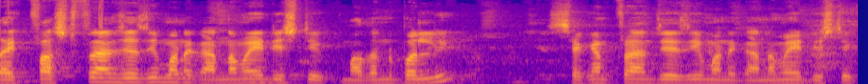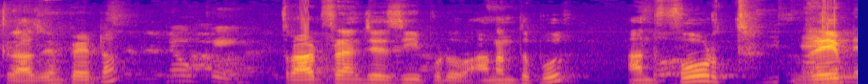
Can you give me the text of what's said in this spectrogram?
like first franchisee మనకి Annamayya district Madanapalle second franchisee మనకి Annamayya district Rajampet third franchisee ఇప్పుడు అనంతపూర్ అండ్ ఫోర్త్ రేప్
